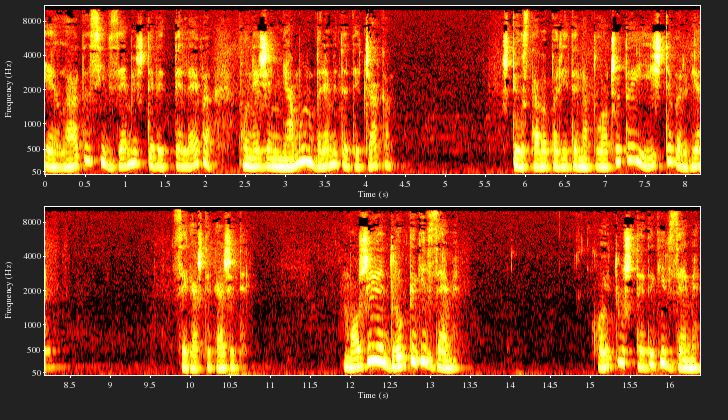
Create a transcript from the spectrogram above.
Ела да си вземеш деветте лева, понеже нямам време да те чакам. Ще остава парите на плочата и ще вървя. Сега ще кажете. Може друг да ги вземе. Който ще да ги вземе,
